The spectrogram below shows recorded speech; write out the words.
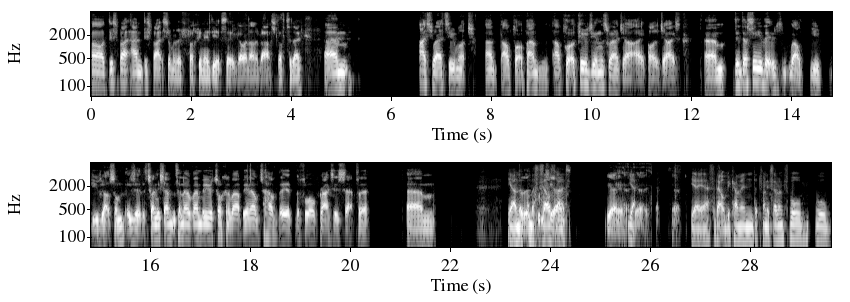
Oh, despite and despite some of the fucking idiots that are going on about stuff today, um, I swear too much. I, I'll put a pound. I'll put a Kuji in the swear jar. I apologise. Um, did I see that? It was, well, you you got some. Is it the twenty seventh of November? You were talking about being able to have the the floor prices set for. Um, Yeah, on the the on the sell DCA. side, yeah, yeah, Yeah. yeah. Yeah, yeah. So that will be coming the 27th. We'll we'll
